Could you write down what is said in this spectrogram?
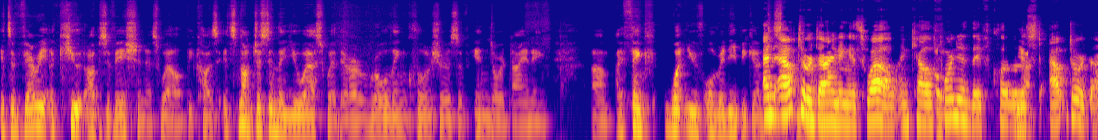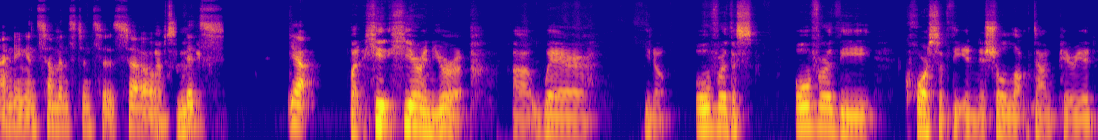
it's a very acute observation as well because it's not just in the U.S. where there are rolling closures of indoor dining. Um, I think what you've already begun and outdoor dining as well. In California, oh, they've closed yeah. outdoor dining in some instances. So Absolutely. it's yeah. But he, here in Europe, uh, where you know over this over the course of the initial lockdown period,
